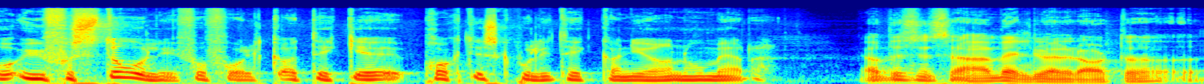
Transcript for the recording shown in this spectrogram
og uforståelig for folk at ikke praktisk politikk kan gjøre noe med det. Ja, det syns jeg er veldig veldig rart. og-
